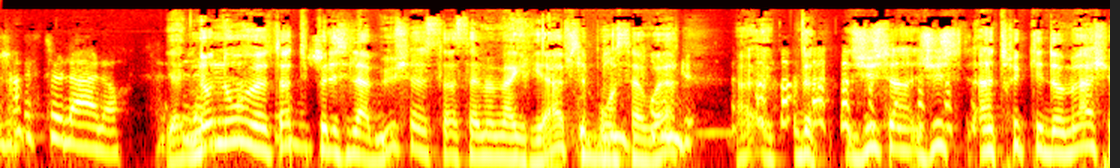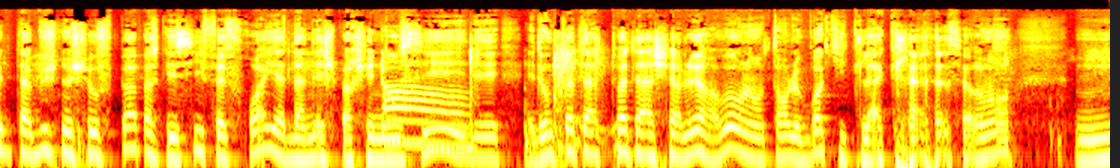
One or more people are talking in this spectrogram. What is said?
Je reste là alors. non, non, toi, tu peux laisser la bûche, ça, c'est même agréable, c'est bon à savoir. Euh, juste, un, juste un truc qui est dommage, c'est que ta bûche ne chauffe pas parce qu'ici il fait froid, il y a de la neige par chez nous aussi, oh. et, donc toi, t'as, toi, t'as la chaleur. Oh, on entend le bois qui claque. Là. C'est vraiment. Hmm.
